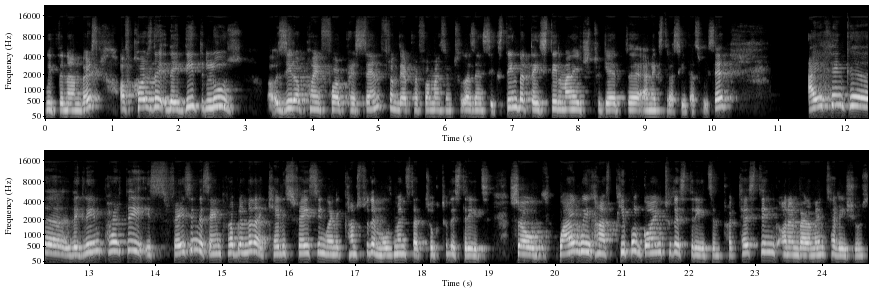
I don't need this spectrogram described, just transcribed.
with the numbers. Of course, they, they did lose 0.4% from their performance in 2016, but they still managed to get uh, an extra seat, as we said. I think uh, the Green Party is facing the same problem that Akel is facing when it comes to the movements that took to the streets. So while we have people going to the streets and protesting on environmental issues,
